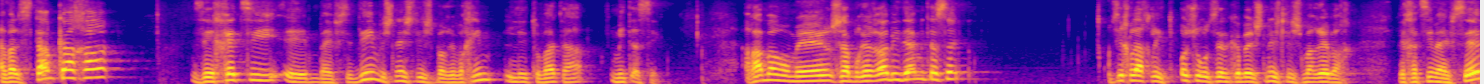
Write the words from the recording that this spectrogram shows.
אבל סתם ככה, זה חצי אה, בהפסדים ושני שליש ברווחים לטובת המתעסק. הרמב"ם אומר שהברירה בידי המתעסק. הוא צריך להחליט, או שהוא רוצה לקבל שני שליש מהרווח וחצי מההפסד,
